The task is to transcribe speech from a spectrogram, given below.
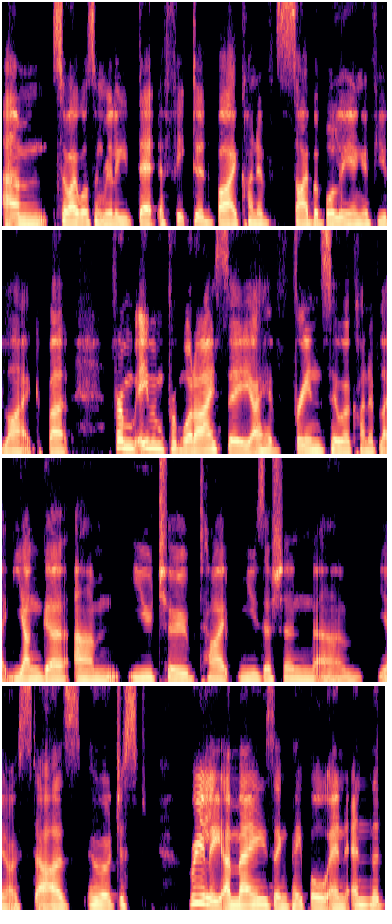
Um, so I wasn't really that affected by kind of cyberbullying, if you like. But from even from what I see, I have friends who are kind of like younger um, YouTube type musician, um, you know, stars who are just really amazing people, and and the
